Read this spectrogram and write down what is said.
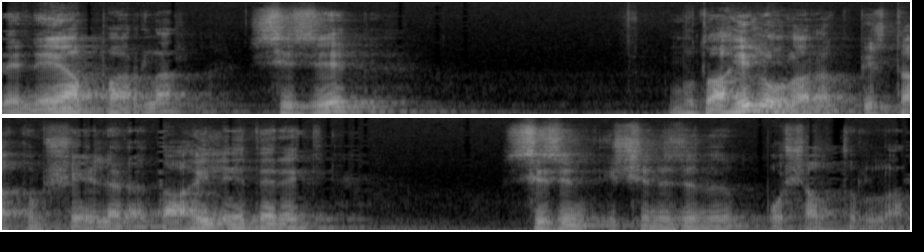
Ve ne yaparlar? Sizi mudahil olarak bir takım şeylere dahil ederek sizin içinizi boşaltırlar.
